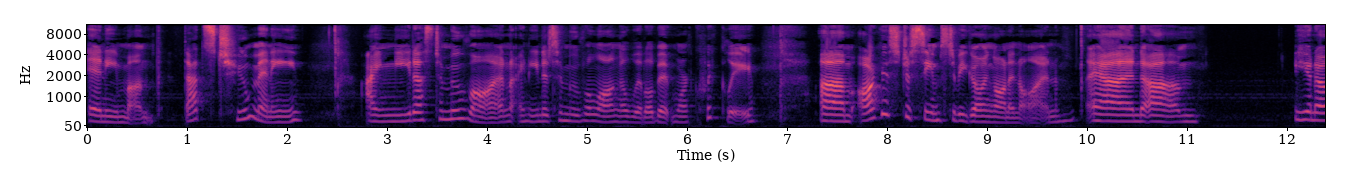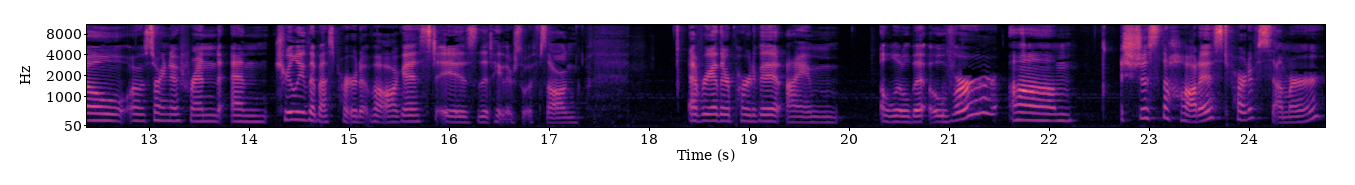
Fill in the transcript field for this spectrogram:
any month? That's too many. I need us to move on. I needed to move along a little bit more quickly. Um, August just seems to be going on and on. And, um, you know, I was talking to a friend, and truly the best part of August is the Taylor Swift song. Every other part of it, I'm a little bit over. Um, it's just the hottest part of summer.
